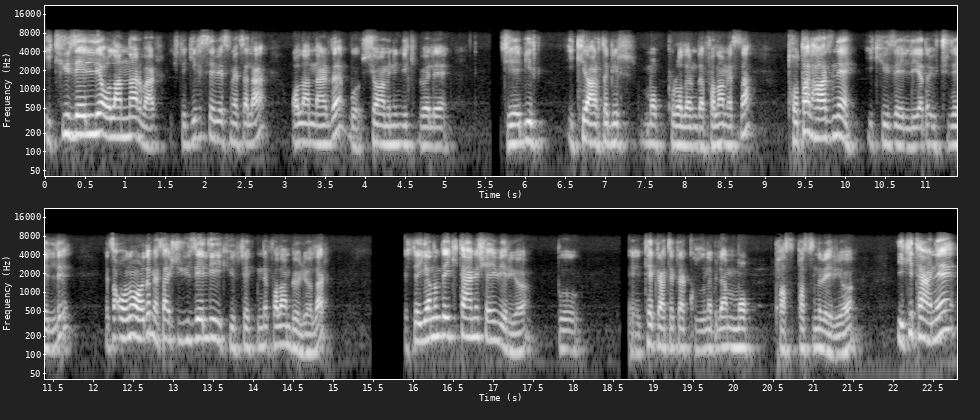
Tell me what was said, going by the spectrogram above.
250 olanlar var. İşte giriş seviyesi mesela olanlarda bu Xiaomi'nin ilk böyle C1 2 artı 1 Mob Pro'larında falan mesela total hazne 250 ya da 350. Mesela onu orada mesela işte 150 200 şeklinde falan bölüyorlar. İşte yanında iki tane şey veriyor. Bu e, tekrar tekrar kullanabilen mob paspasını veriyor. İki tane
